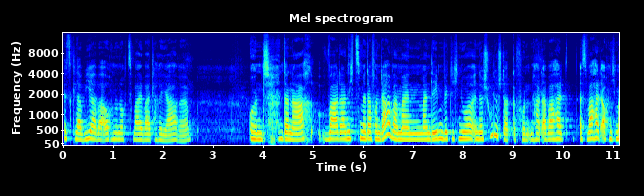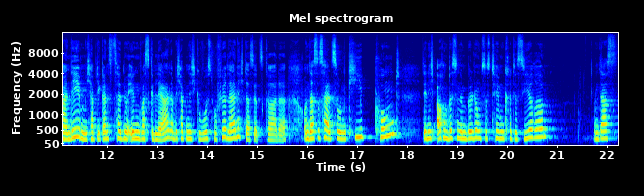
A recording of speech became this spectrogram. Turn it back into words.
ist Klavier, aber auch nur noch zwei weitere Jahre. Und danach war da nichts mehr davon da, weil mein, mein Leben wirklich nur in der Schule stattgefunden hat. Aber halt, es war halt auch nicht mein Leben. Ich habe die ganze Zeit nur irgendwas gelernt, aber ich habe nicht gewusst, wofür lerne ich das jetzt gerade. Und das ist halt so ein Key-Punkt, den ich auch ein bisschen im Bildungssystem kritisiere, dass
